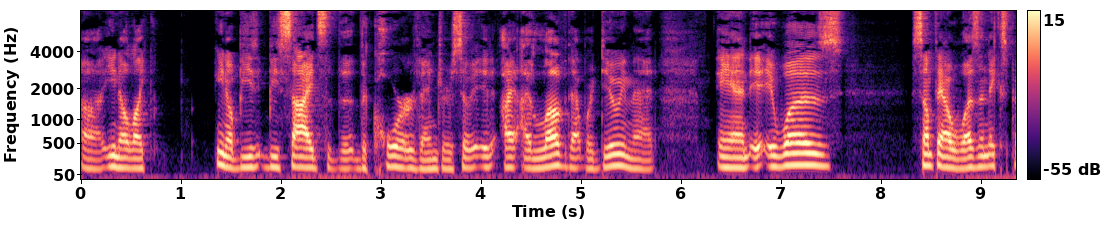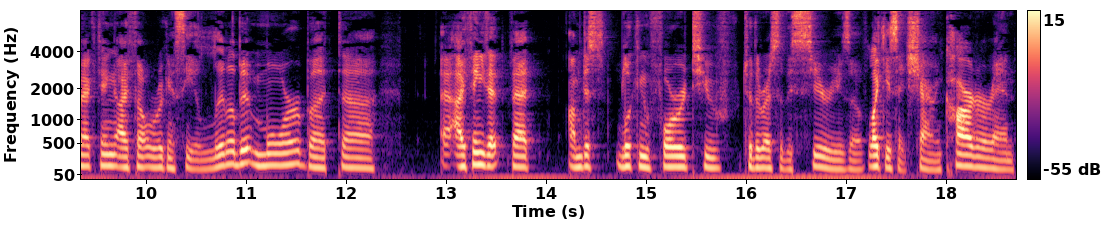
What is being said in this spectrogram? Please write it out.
uh, you know, like, you know, be, besides the the core Avengers. So it, I I love that we're doing that, and it, it was something I wasn't expecting. I thought we were going to see a little bit more, but uh, I think that that I'm just looking forward to to the rest of the series of, like you said, Sharon Carter and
